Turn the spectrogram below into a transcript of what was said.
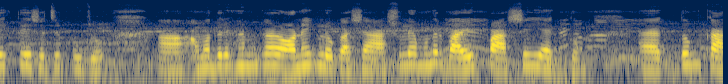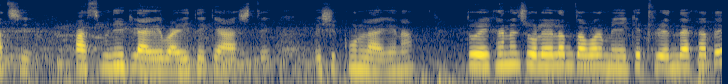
দেখতে এসেছে পুজো। আমাদের এখানকার অনেক লোক আসে। আসলে আমাদের বাড়ির পাশেই একদম একদম কাছে। পাঁচ মিনিট লাগে বাড়ি থেকে আসতে। বেশিক্ষণ লাগে না। তো এখানে চলে এলাম তারপর মেয়েকে ট্রেন দেখাতে।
